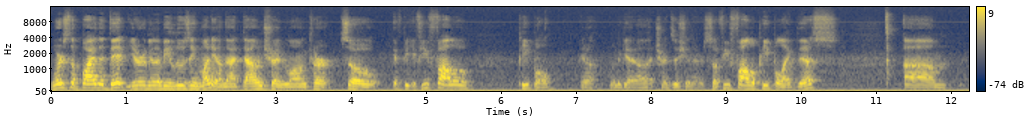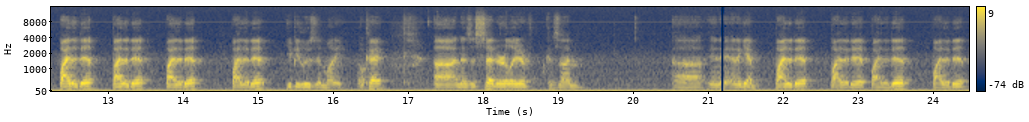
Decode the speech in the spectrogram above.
where's the buy the dip? You're going to be losing money on that downtrend long term. So if, if you follow people you know, let me get out of that transition there. So if you follow people like this, um, buy the dip, buy the dip, buy the dip, buy the dip, you'd be losing money. Okay, uh, and as I said earlier, because I'm, uh, in, and again, buy the dip, buy the dip, buy the dip, buy the dip,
